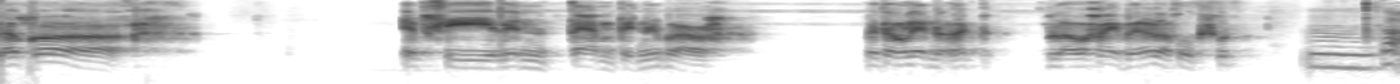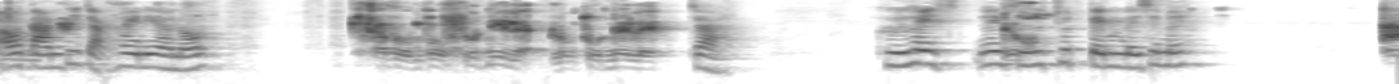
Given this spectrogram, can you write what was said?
แล้วก็เอฟซีเล่นแต้มเป็นหรือเปล่า ไม่ต้องเล่นหรอกเราให้ไปแล้วหรอหกชุด อืม ก็เอาตามที่จับให้เนี่ยเนาะ ครับผมหกชุดนี่แหละ ลงทุนได้เลย จ้ะ คือให้ให้เดี๋ยวซื้อชุดเต็มเลยใช่ไหมอ่า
